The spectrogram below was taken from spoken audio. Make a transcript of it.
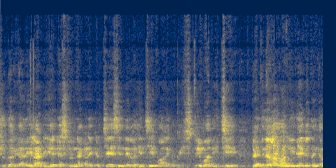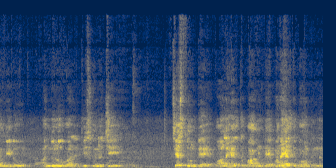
షుగర్ కానీ ఇలాంటి ఏ టెస్టులు ఉన్నా కూడా ఇక్కడ చేసి నిర్వహించి వాళ్ళకి ఒక హిస్టరీ మాది ఇచ్చి ప్రతి నెల వాళ్ళని ఇదే విధంగా మీరు అందరూ వాళ్ళని తీసుకొని వచ్చి చేస్తూ ఉంటే వాళ్ళ హెల్త్ బాగుంటే మన హెల్త్ బాగుంటుంది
